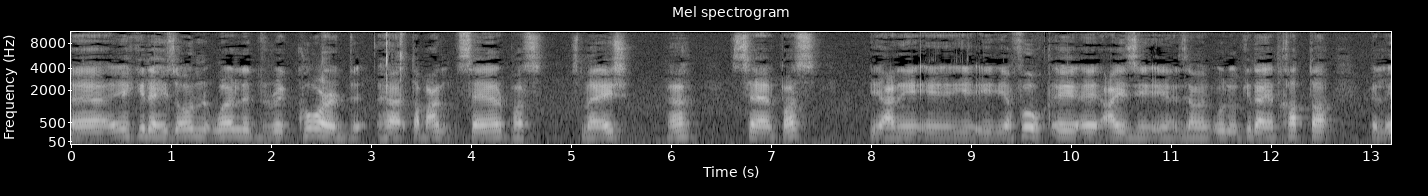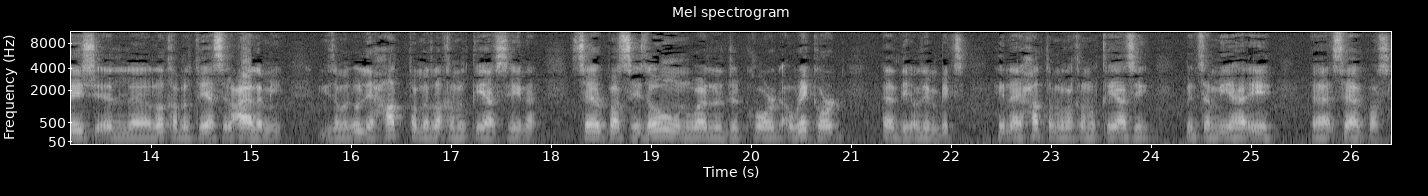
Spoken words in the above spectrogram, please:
إيه كده هيز اون وورلد ريكورد طبعا سيربس اسمها إيش؟ ها؟ سيربس يعني آه، يفوق آه، آه، عايز زي ما بيقولوا كده يتخطى الإيش؟ الرقم القياسي العالمي. زي ما نقول يحطم الرقم القياسي هنا. سيربس هيز اون وورلد ريكورد أو ريكورد ات ذا اولمبيكس هنا يحطم الرقم القياسي بنسميها إيه؟ سيربس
